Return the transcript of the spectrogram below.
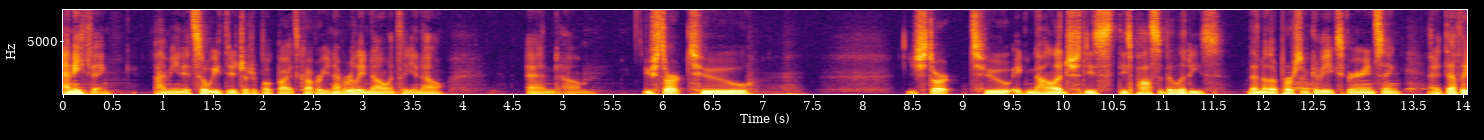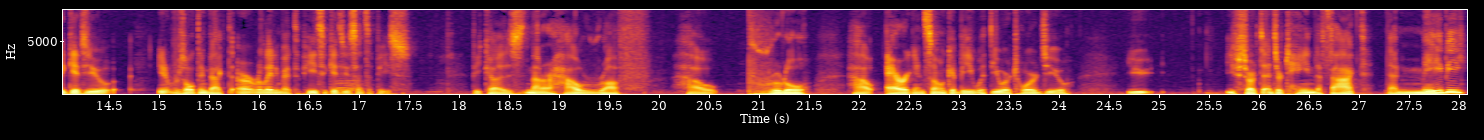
anything? I mean, it's so easy to judge a book by its cover. You never really know until you know and um, you start to you start to acknowledge these these possibilities that another person could be experiencing, and it definitely gives you, you know, resulting back to, or relating back to peace. It gives you a sense of peace, because no matter how rough, how brutal, how arrogant someone could be with you or towards you, you you start to entertain the fact that maybe,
